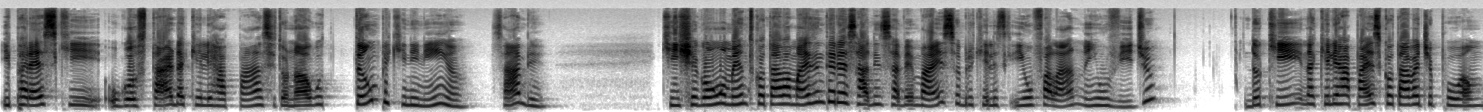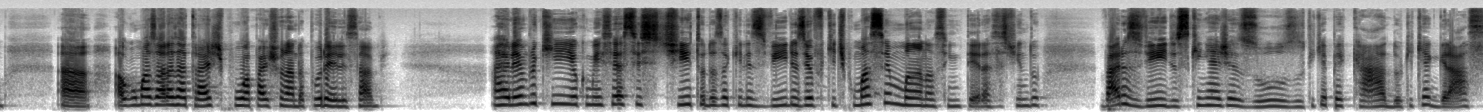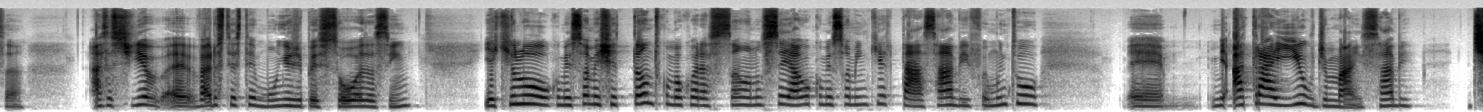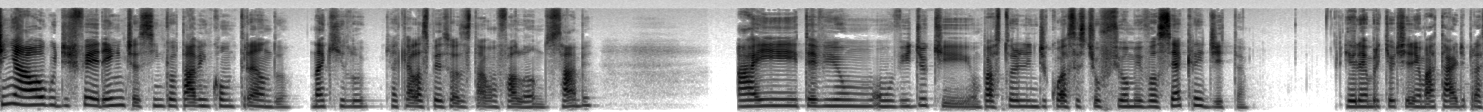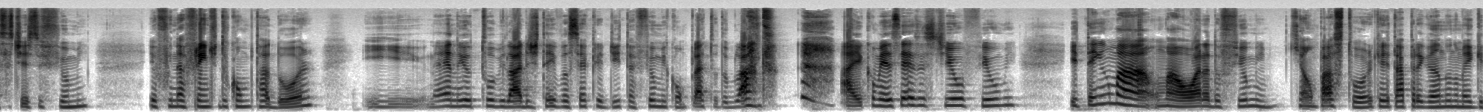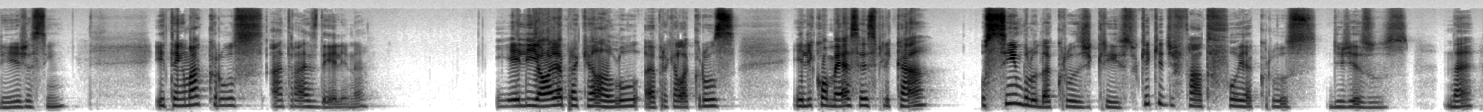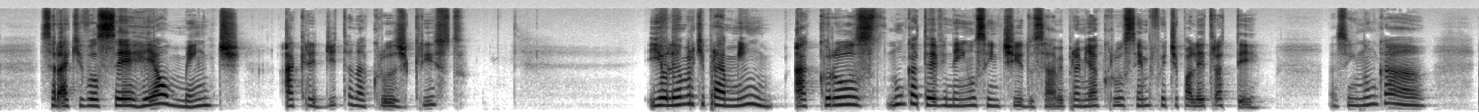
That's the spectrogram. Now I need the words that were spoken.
E parece que o gostar daquele rapaz se tornou algo tão pequenininho, sabe? Que chegou um momento que eu estava mais interessada em saber mais sobre o que eles iam falar em um vídeo do que naquele rapaz que eu estava tipo, há, há algumas horas atrás, tipo, apaixonada por ele, sabe? Aí eu lembro que eu comecei a assistir todos aqueles vídeos e eu fiquei tipo uma semana assim inteira assistindo vários vídeos, quem é Jesus, o que é pecado, o que é graça. Assistia é, vários testemunhos de pessoas assim. E aquilo começou a mexer tanto com o meu coração, não sei, algo começou a me inquietar, sabe? Foi muito. É, me atraiu demais, sabe? Tinha algo diferente, assim, que eu estava encontrando naquilo que aquelas pessoas estavam falando, sabe? Aí teve um, um vídeo que um pastor ele indicou assistir o filme Você Acredita. Eu lembro que eu tirei uma tarde para assistir esse filme. Eu fui na frente do computador e né, no YouTube lá digitei Você Acredita, filme completo dublado. Aí comecei a assistir o filme. E tem uma, uma hora do filme que é um pastor que ele está pregando numa igreja, assim. E tem uma cruz atrás dele, né? E ele olha para aquela, eh, para aquela cruz e ele começa a explicar o símbolo da cruz de Cristo. O que, que de fato foi a cruz de Jesus, né? Será que você realmente acredita na cruz de Cristo? E eu lembro que para mim a cruz nunca teve nenhum sentido, sabe? Para mim a cruz sempre foi tipo a letra T. Assim, nunca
